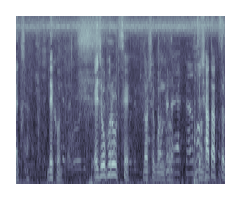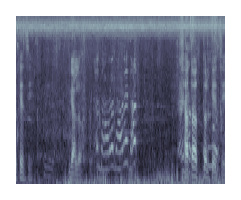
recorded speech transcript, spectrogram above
আচ্ছা দেখুন, এই যে উপরে উঠছে দর্শক বন্ধু সাতাত্তর কেজি গেল, সাতাত্তর কেজি,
